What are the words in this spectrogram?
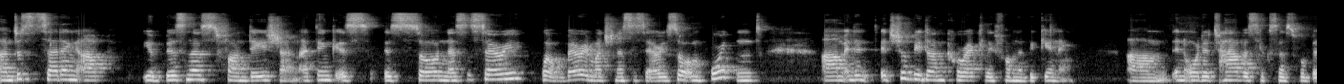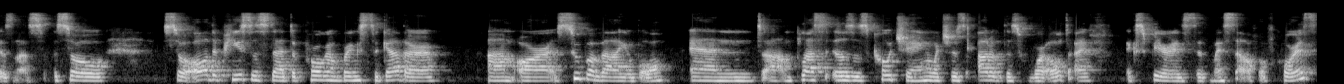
um, just setting up your business foundation, I think is is so necessary. Well, very much necessary, so important, um, and it, it should be done correctly from the beginning um, in order to have a successful business. So so all the pieces that the program brings together um, are super valuable. And um, plus Ilze's coaching, which is out of this world. I've experienced it myself, of course.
